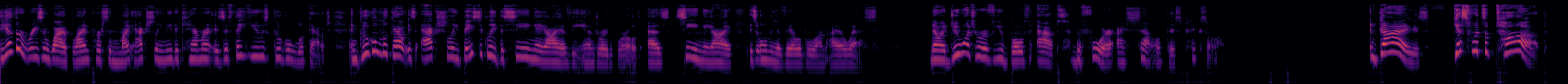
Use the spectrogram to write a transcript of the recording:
The other reason why a blind person might actually need a camera is if they use Google Lookout. And Google Lookout is actually basically the Seeing AI of the Android world, as Seeing AI is only available on iOS. Now, I do want to review both apps before I sell this Pixel. And guys, guess what's up top?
